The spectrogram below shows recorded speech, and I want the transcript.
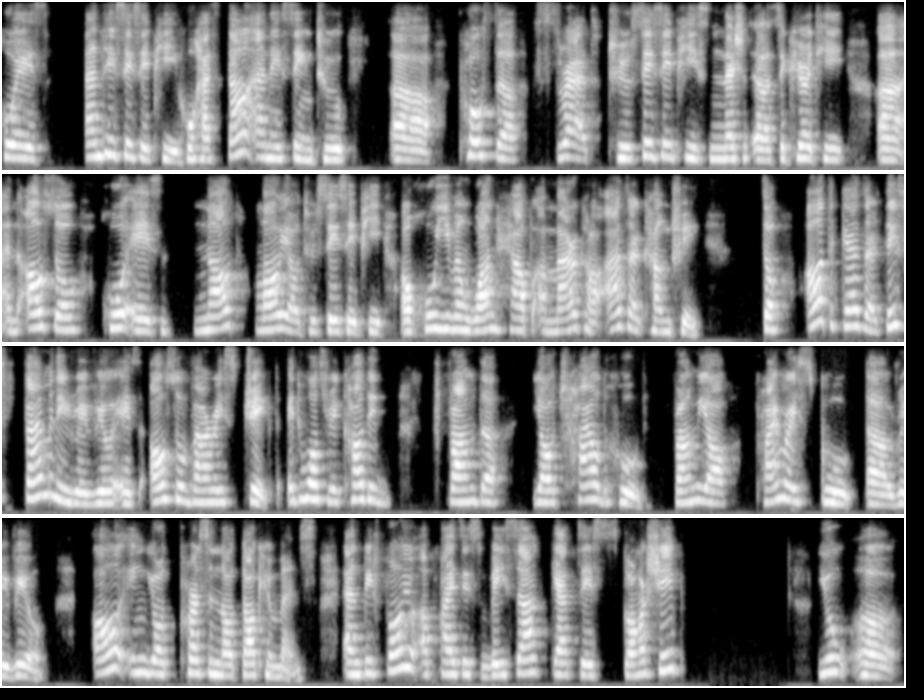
who is anti-CCP, who has done anything to uh, pose a threat to CCP's national uh, security, uh, and also who is not loyal to CCP or who even want help America or other country. So altogether, this family review is also very strict. It was recorded from the your childhood, from your primary school uh, review, all in your personal documents. And before you apply this visa, get this scholarship, you uh,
